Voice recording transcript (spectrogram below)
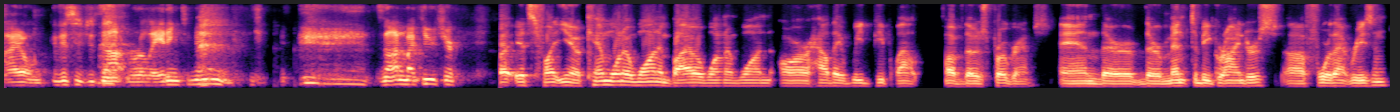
I don't, this is just not relating to me. it's not in my future. Uh, it's fun. You know, Chem 101 and Bio 101 are how they weed people out of those programs, and they're they're meant to be grinders uh, for that reason.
